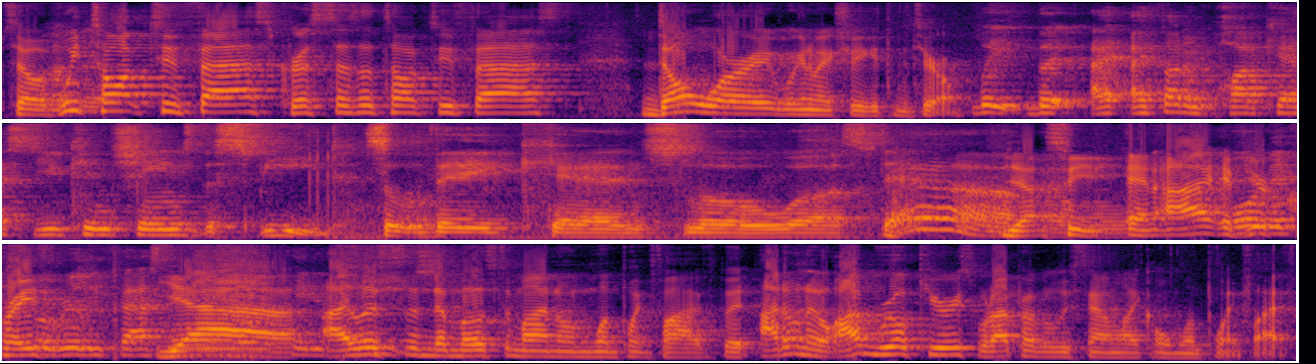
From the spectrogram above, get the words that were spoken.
So if we talk too fast, Chris says I talk too fast, don't worry, we're gonna make sure you get the material. Wait, but I, I thought in podcasts you can change the speed so they can slow us down. Yeah, see, and I if or you're crazy, really fast. Yeah, I listen to most of mine on 1.5, but I don't know. I'm real curious what I probably sound like on 1.5.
